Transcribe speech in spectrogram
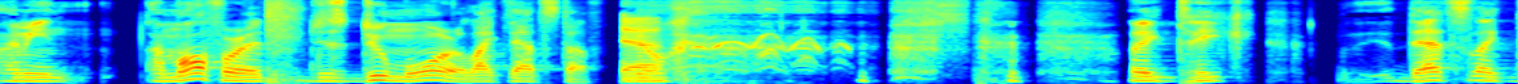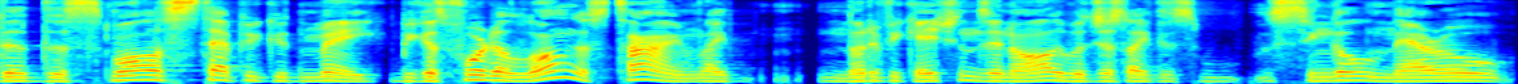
I mean, I'm all for it. Just do more like that stuff. You Yeah. know, like take. That's like the the smallest step you could make because for the longest time, like notifications and all, it was just like this single narrow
